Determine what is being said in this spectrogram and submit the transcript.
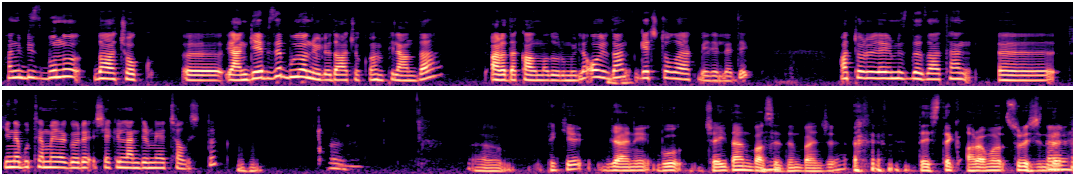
Hani biz bunu daha çok e, yani Gebze bu yönüyle daha çok ön planda arada kalma durumuyla. O yüzden geçit olarak belirledik. Atölyelerimizi de zaten e, yine bu temaya göre şekillendirmeye çalıştık. Ee, peki yani bu şeyden bahsedin bence. Destek arama sürecinde Evet.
